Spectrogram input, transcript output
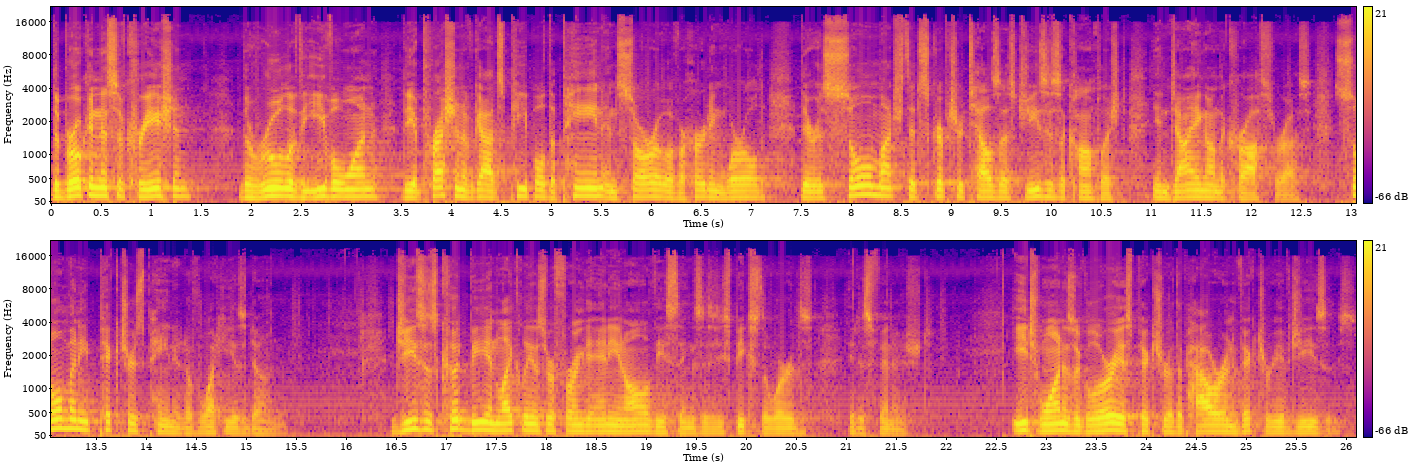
The brokenness of creation the rule of the evil one, the oppression of God's people, the pain and sorrow of a hurting world. There is so much that Scripture tells us Jesus accomplished in dying on the cross for us. So many pictures painted of what he has done. Jesus could be and likely is referring to any and all of these things as he speaks the words, It is finished. Each one is a glorious picture of the power and victory of Jesus.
